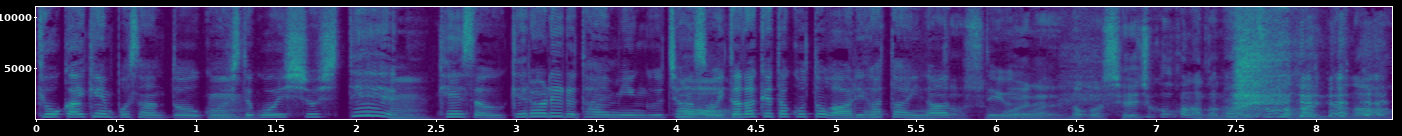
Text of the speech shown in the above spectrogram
協会憲法さんとこうしてご一緒して、うん、検査を受けられるタイミングチャンスをいただけたことがありがたいなっていうのは、ね、なんか政治家かなんかなりそうな感じだな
